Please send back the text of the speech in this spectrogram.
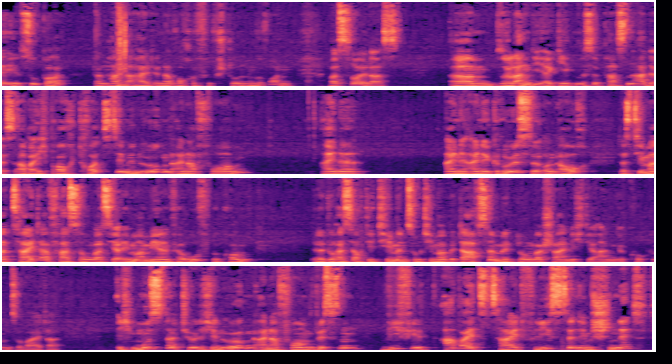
hey, super, dann hat er halt in der Woche fünf Stunden gewonnen. Was soll das? Ähm, solange die Ergebnisse passen, alles. Aber ich brauche trotzdem in irgendeiner Form eine, eine, eine Größe und auch das Thema Zeiterfassung, was ja immer mehr in Verruf bekommt. Äh, du hast ja auch die Themen zum Thema Bedarfsermittlung wahrscheinlich dir angeguckt und so weiter. Ich muss natürlich in irgendeiner Form wissen, wie viel Arbeitszeit fließt denn im Schnitt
